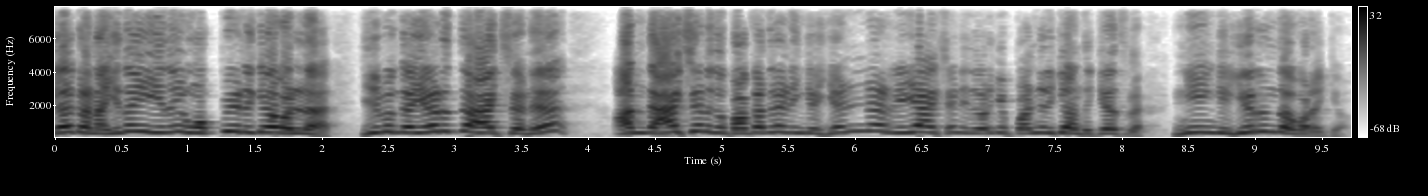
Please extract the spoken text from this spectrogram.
கேட்க நான் இதையும் இதையும் ஒப்பீடுக்கே வரல. இவங்க எடுத்த ஆக்ஷனு அந்த ஆக்ஷனுக்கு பக்கத்தில் நீங்கள் என்ன ரியாக்ஷன் இது வரைக்கும் பண்ணிருக்கீங்க அந்த கேஸில் நீங்கள் இருந்த வரைக்கும்.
